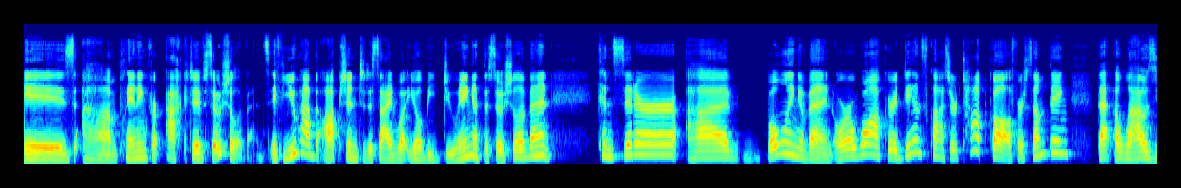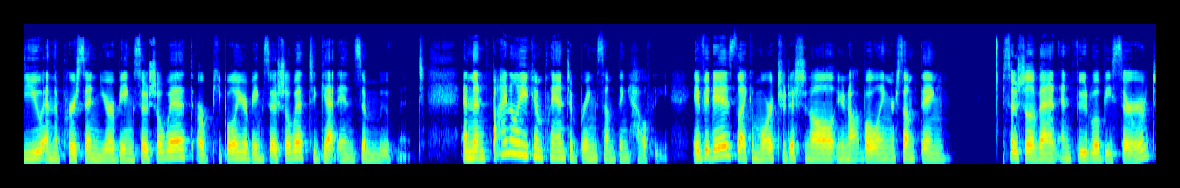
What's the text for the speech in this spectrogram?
is um, planning for active social events. If you have the option to decide what you'll be doing at the social event, consider a bowling event or a walk or a dance class or top golf or something that allows you and the person you're being social with or people you're being social with to get in some movement. And then finally, you can plan to bring something healthy. If it is like a more traditional, you're not bowling or something, social event and food will be served,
